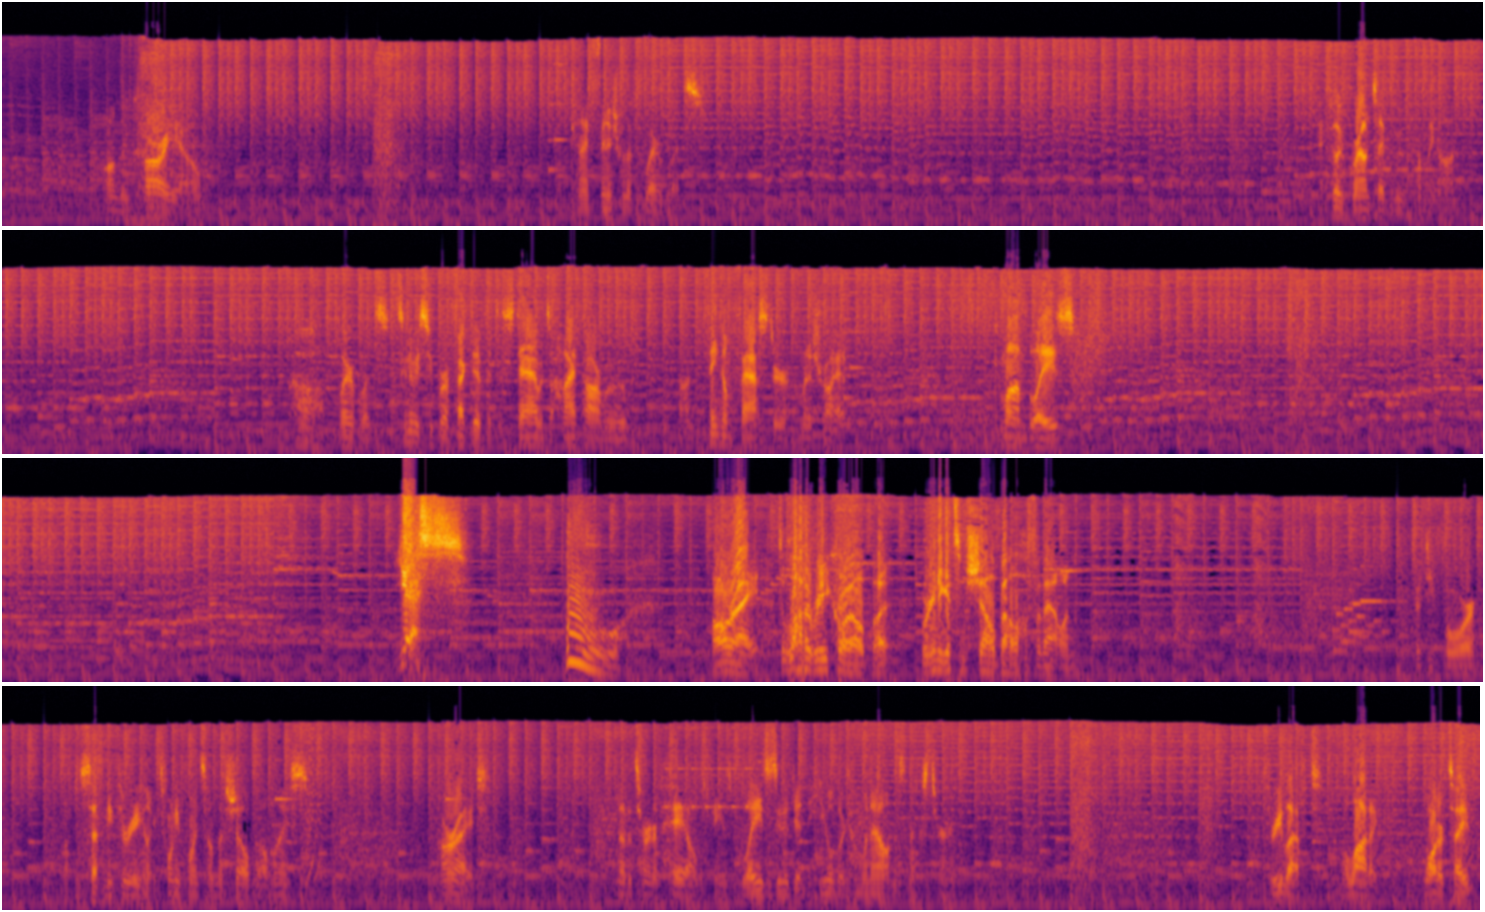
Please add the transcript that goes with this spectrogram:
on Lucario, can I finish with a Flare Blitz? I feel like ground type move coming on. Oh, Flare Blitz. It's gonna be super effective. It's a stab, it's a high power move. I think I'm faster. I'm gonna try it. Come on, Blaze. Yes! Ooh! Alright, it's a lot of recoil, but we're gonna get some Shell Bell off of that one. 54, up to 73, like 20 points on the Shell Bell, nice. Alright. Another turn of Hail, which means Blaze is either getting healed or coming out in this next turn. Three left. Milotic. Water type.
